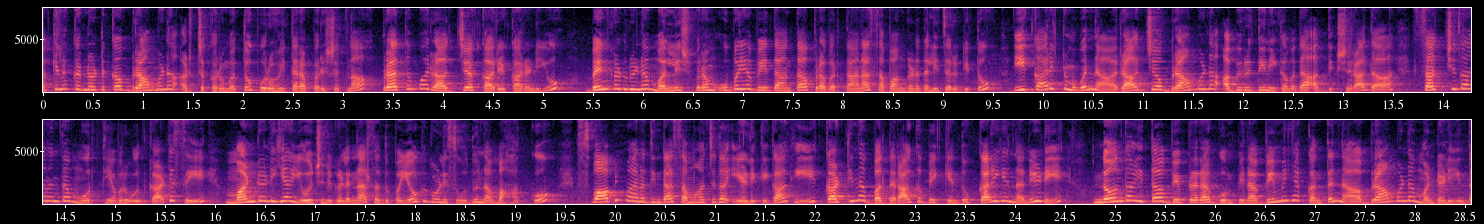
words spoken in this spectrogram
ಅಖಿಲ ಕರ್ನಾಟಕ ಬ್ರಾಹ್ಮಣ ಅರ್ಚಕರು ಮತ್ತು ಪುರೋಹಿತರ ಪರಿಷತ್ನ ಪ್ರಥಮ ರಾಜ್ಯ ಕಾರ್ಯಕಾರಿಣಿಯು ಬೆಂಗಳೂರಿನ ಮಲ್ಲೇಶ್ವರಂ ಉಭಯ ವೇದಾಂತ ಪ್ರವರ್ತಾನ ಸಭಾಂಗಣದಲ್ಲಿ ಜರುಗಿತು. ಈ ಕಾರ್ಯಕ್ರಮವನ್ನ ರಾಜ್ಯ ಬ್ರಾಹ್ಮಣ ಅಭಿವೃದ್ಧಿ ನಿಗಮದ ಅಧ್ಯಕ್ಷರಾದ ಸಚ್ಚಿದಾನಂದ ಮೂರ್ತಿಯವರು ಉದ್ಘಾಟಿಸಿ ಮಂಡಳಿಯ ಯೋಜನೆಗಳನ್ನು ಸದುಪಯೋಗಗೊಳಿಸುವುದು ನಮ್ಮ ಹಕ್ಕು. ಸ್ವಾಭಿಮಾನದಿಂದ ಸಮಾಜದ ಏಳಿಗೆಗಾಗಿ ಕಠಿಣ ಬದ್ಧರಾಗಬೇಕೆಂದು ಕರೆಯನ್ನ ನೀಡಿ ನೋಂದಾಯಿತ ವಿಪ್ರರ ಗುಂಪಿನ ವಿಮೆಯ ಕಂತನ್ನ ಬ್ರಾಹ್ಮಣ ಮಂಡಳಿಯಿಂದ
